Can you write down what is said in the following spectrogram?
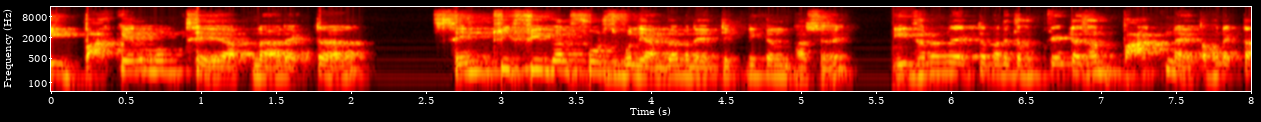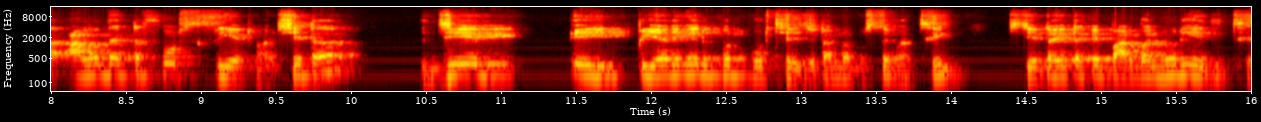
এই বাঁকের মধ্যে আপনার একটা সেন্ট্রিফিউগাল ফোর্স বলি আমরা মানে টেকনিক্যাল ভাষায় এই ধরনের একটা মানে যখন ট্রেনটা যখন বাঁক নেয় তখন একটা আলাদা একটা ফোর্স ক্রিয়েট হয়। সেটা যে এই পিয়ারিং এর উপর পড়ছে যেটা আমরা বুঝতে পারছি যেটা এটাকে বারবার নড়িয়ে দিচ্ছে।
